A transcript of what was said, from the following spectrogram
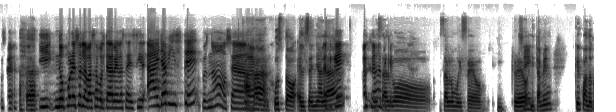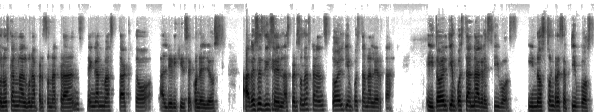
O sea, y no por eso la vas a voltear a ver, vas a decir, ah, ¿ya viste? Pues no, o sea. Ajá, justo, el señalar es, algo, es algo muy feo. Y creo, y también que cuando conozcan a alguna persona trans, tengan más tacto al dirigirse con ellos. A veces dicen, las personas trans todo el tiempo están alerta y todo el tiempo están agresivos y no son receptivos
